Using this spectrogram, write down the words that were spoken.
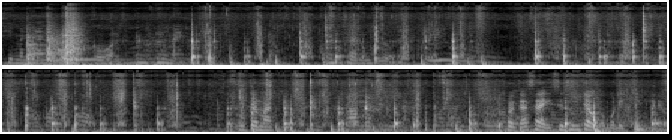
ที่มันยังเต็มก่อนใส่ลงไปเลยคุณจะมากิน เอามากินนะ ข่อยก็ใส่ซื้อซุ้มเจ้ากับบริกินเดียว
